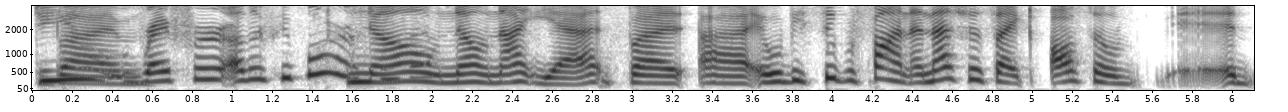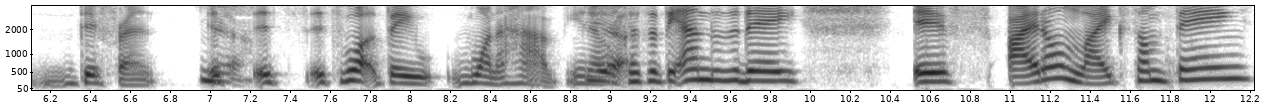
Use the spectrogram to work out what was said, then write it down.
Do you But- write for other people? Or No, sometimes? no, not yet. But uh, it would be super fun, and that's just like also uh, different. It's Yeah. it's it's what they want to have, you know. Yeah. Because at the end of the day, if I don't like something,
